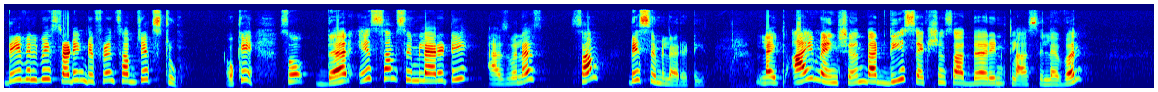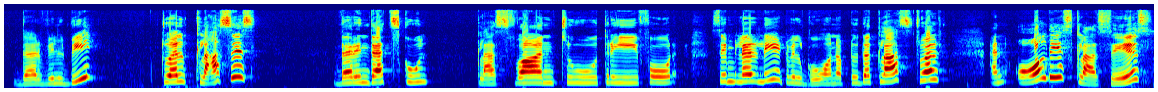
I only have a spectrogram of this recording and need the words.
they will be studying different subjects too. Okay. So, there is some similarity as well as some dissimilarity. Like I mentioned that these sections are there in class 11, there will be 12 classes there in that school, class 1, 2, 3, 4, similarly it will go on up to the class 12 and all these classes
